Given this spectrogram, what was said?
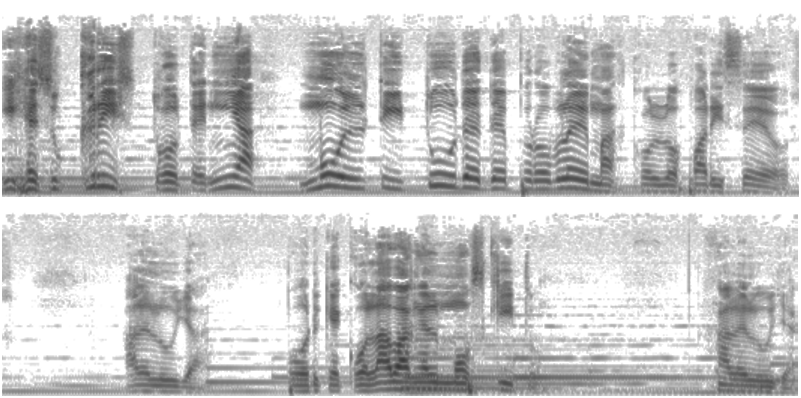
Y Jesucristo tenía multitudes de problemas con los fariseos. Aleluya. Porque colaban el mosquito. Aleluya.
